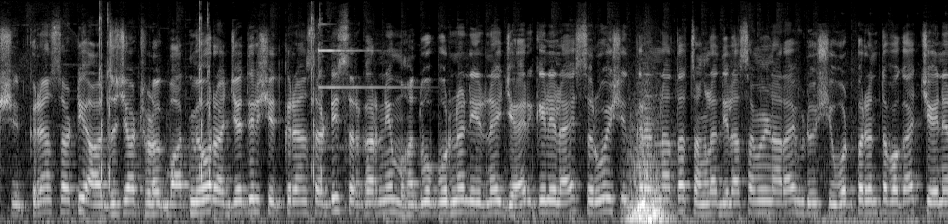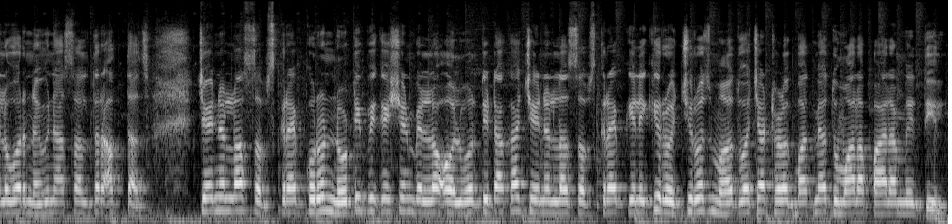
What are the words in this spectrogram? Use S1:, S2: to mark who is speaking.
S1: शेतकऱ्यांसाठी आजच्या ठळक बातम्यावर राज्यातील शेतकऱ्यांसाठी सरकारने महत्त्वपूर्ण निर्णय जाहीर केलेला आहे. सर्व शेतकऱ्यांना आता चांगला दिलासा मिळणार आहे. व्हिडिओ शेवटपर्यंत बघा. चॅनलवर नवीन असाल तर आत्ताच चॅनलला सबस्क्राईब करून नोटिफिकेशन बेलला ऑलवरती टाका. चॅनलला सबस्क्राईब केले की रोजची रोज महत्त्वाच्या ठळक बातम्या तुम्हाला पाहायला मिळतील.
